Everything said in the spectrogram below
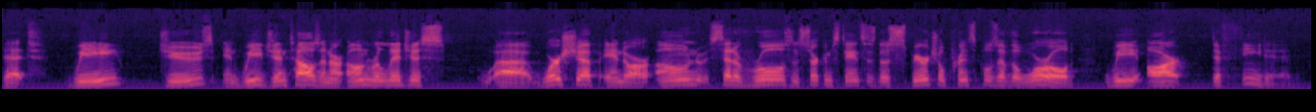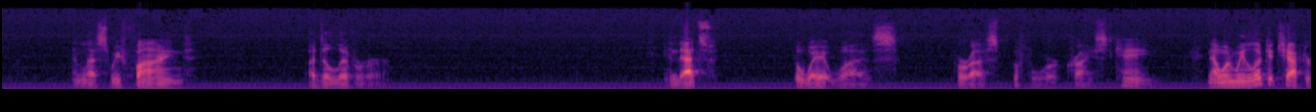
that we, Jews, and we, Gentiles, in our own religious uh, worship and our own set of rules and circumstances, those spiritual principles of the world, we are defeated unless we find a deliverer. And that's the way it was for us before Christ came. Now, when we look at chapter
